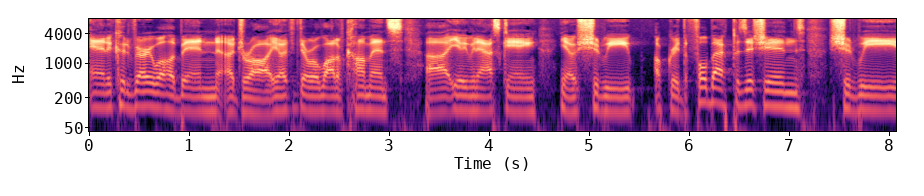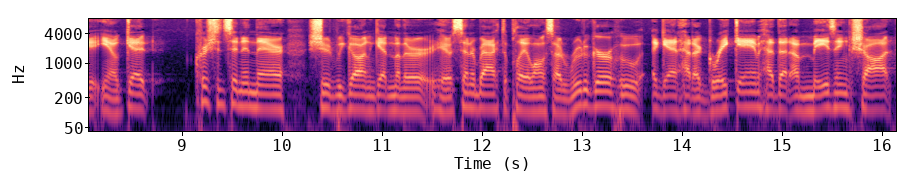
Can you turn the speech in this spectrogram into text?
And it could very well have been a draw. You know, I think there were a lot of comments, uh, you know, even asking, you know, should we upgrade the fullback positions? Should we, you know, get Christensen in there? Should we go and get another you know, center back to play alongside Rudiger, who again had a great game, had that amazing shot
